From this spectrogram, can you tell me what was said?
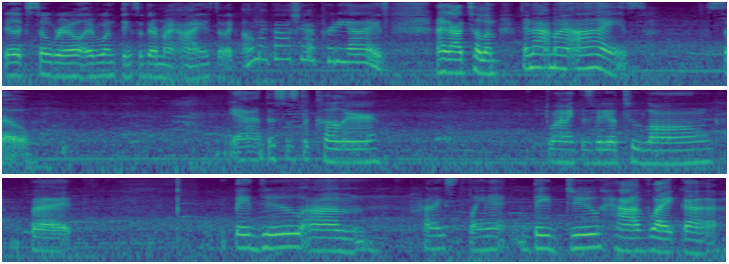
They look so real. Everyone thinks that they're my eyes. They're like, oh my gosh, you have pretty eyes. And I gotta tell them, they're not my eyes. So, yeah, this is the color. Don't want to make this video too long, but they do, um, how do I explain it? They do have like a,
